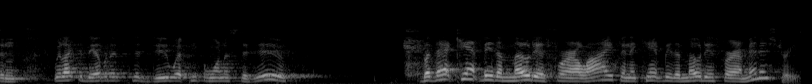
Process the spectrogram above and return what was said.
and we like to be able to, to do what people want us to do. But that can't be the motive for our life, and it can't be the motive for our ministries.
